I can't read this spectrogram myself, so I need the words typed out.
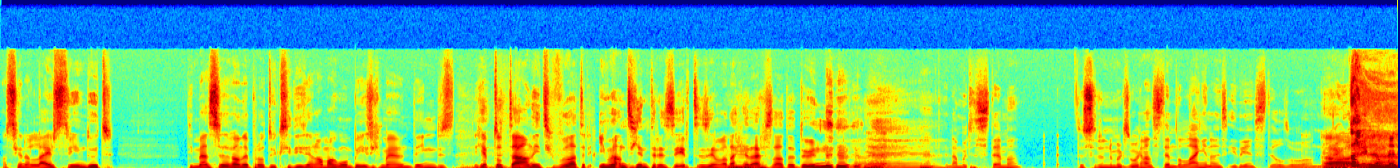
als je een livestream doet, die mensen van de productie die zijn allemaal gewoon bezig met hun ding. Dus je hebt totaal niet het gevoel dat er iemand geïnteresseerd is in wat dat je daar staat te doen. Ja. Ja, ja, ja, ja. En dan moeten stemmen. Tussen de nummers door en dan stemde lang en dan is iedereen stil. Zo. Dan Oh, denk ik, ja.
